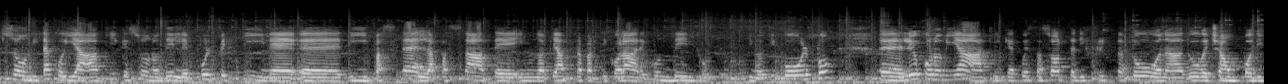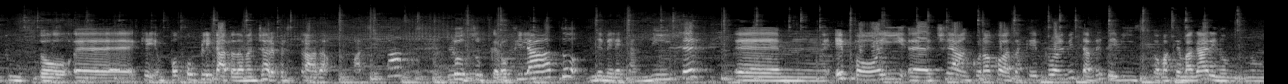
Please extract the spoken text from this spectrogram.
sono i takoyaki, che sono delle polpettine eh, di pastella passate in una piastra particolare con dentro un pezzettino di polpo, eh, le okonomiyaki, che è questa sorta di frittatona dove c'è un po' di tutto, eh, che è un po' complicata da mangiare per strada, ma si fa, lo zucchero filato, le mele candite ehm, e poi eh, c'è anche una cosa che probabilmente avrete visto, ma che magari non, non,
